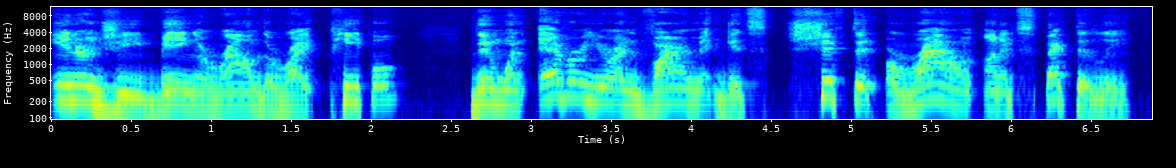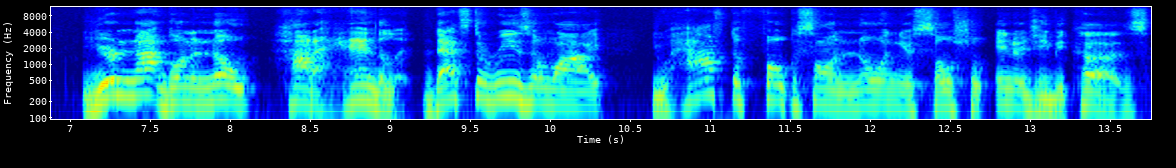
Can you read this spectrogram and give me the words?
energy being around the right people? Then whenever your environment gets shifted around unexpectedly, you're not going to know how to handle it. That's the reason why you have to focus on knowing your social energy because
